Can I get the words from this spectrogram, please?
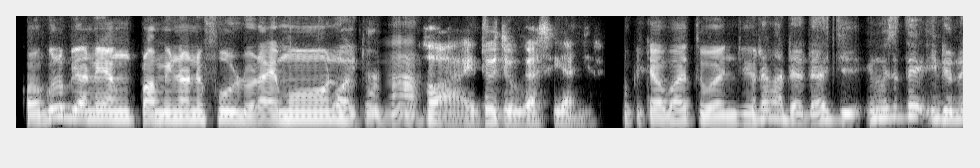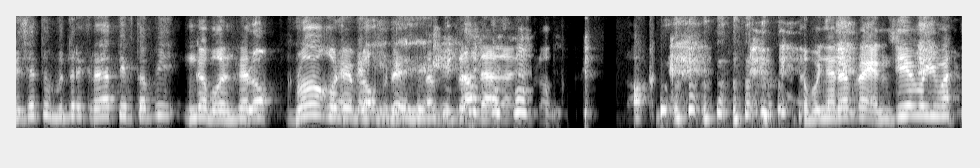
Kalau gue lebih aneh yang pelaminannya full Doraemon. Wah, itu Ah, Wah itu juga sih anjir. Pecah batu anjir. Kadang ada-ada aja. Ya, maksudnya Indonesia tuh bener kreatif tapi Enggak bukan blok. Blok udah blok udah. Tapi ada ada blok. Blok. Gak punya referensi apa gimana?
